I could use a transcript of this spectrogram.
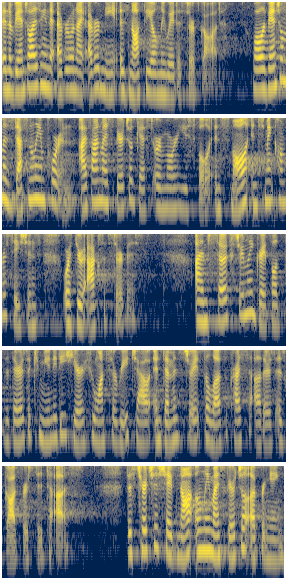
and evangelizing to everyone I ever meet is not the only way to serve God. While evangelism is definitely important, I find my spiritual gifts are more useful in small, intimate conversations or through acts of service. I'm so extremely grateful that there is a community here who wants to reach out and demonstrate the love of Christ to others as God first did to us. This church has shaped not only my spiritual upbringing,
